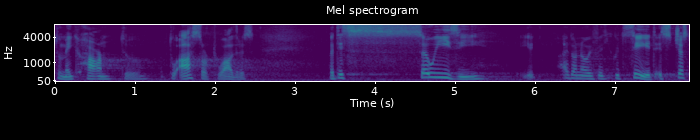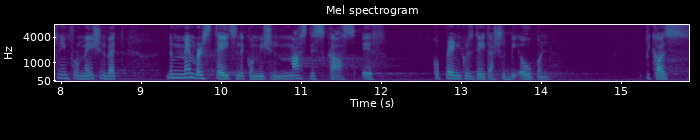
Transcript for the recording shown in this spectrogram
to make harm to, to us or to others. But it's so easy. I don't know if you could see it. It's just an information that the member states and the Commission must discuss if Copernicus data should be open because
